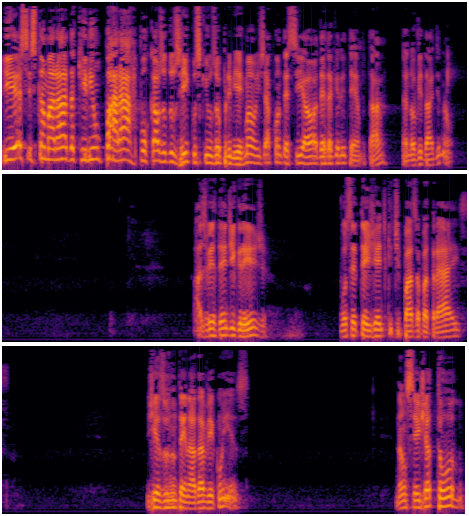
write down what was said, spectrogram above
E esses camaradas queriam parar por causa dos ricos que os oprimiam. Irmão, isso já acontecia ó, desde aquele tempo, tá? Não é novidade não. Às vezes dentro de igreja, você tem gente que te passa para trás. Jesus não tem nada a ver com isso. Não seja tolo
